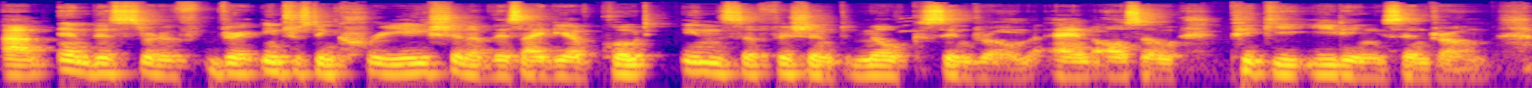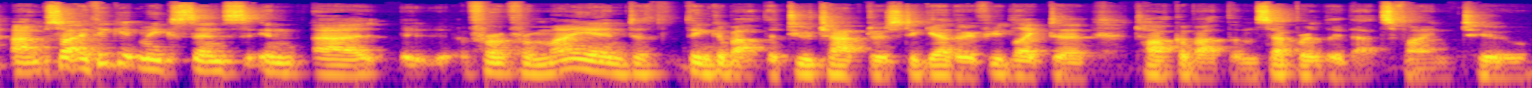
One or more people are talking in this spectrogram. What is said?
Um, and this sort of very interesting creation of this idea of, quote, insufficient milk syndrome and also picky eating syndrome. Um, so I think it makes sense in uh, from, from my end to think about the two chapters together. If you'd like to talk about them separately, that's fine too.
